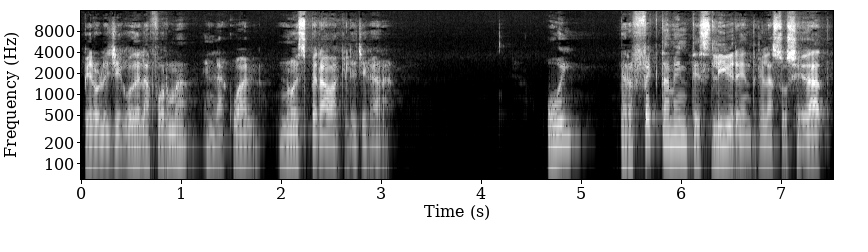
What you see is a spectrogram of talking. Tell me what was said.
pero le llegó de la forma en la cual no esperaba que le llegara. Hoy perfectamente es libre entre la sociedad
